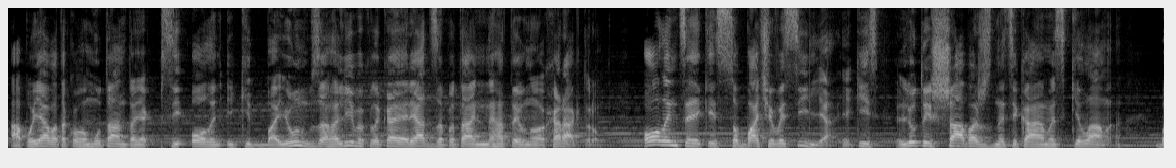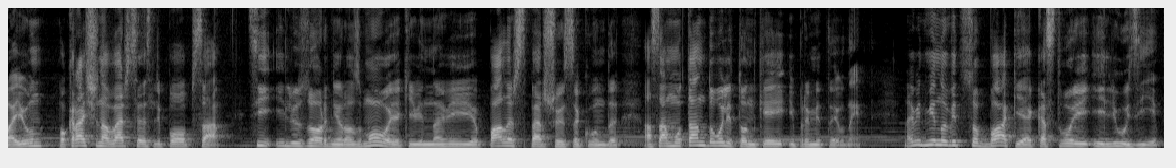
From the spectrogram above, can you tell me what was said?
А поява такого мутанта, як Псі Олень і Кіт Баюн, взагалі викликає ряд запитань негативного характеру. Олень це якесь собаче весілля, якийсь лютий шабаш з нецікавими скілами. Баюн покращена версія сліпого пса. Ці ілюзорні розмови, які він навіює, палиш з першої секунди, а сам мутант доволі тонкий і примітивний. На відміну від собаки, яка створює ілюзії,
